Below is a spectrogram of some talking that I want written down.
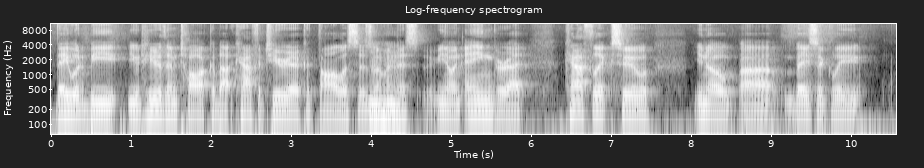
they would be you'd hear them talk about cafeteria Catholicism and this you know an anger at Catholics who you know uh, basically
